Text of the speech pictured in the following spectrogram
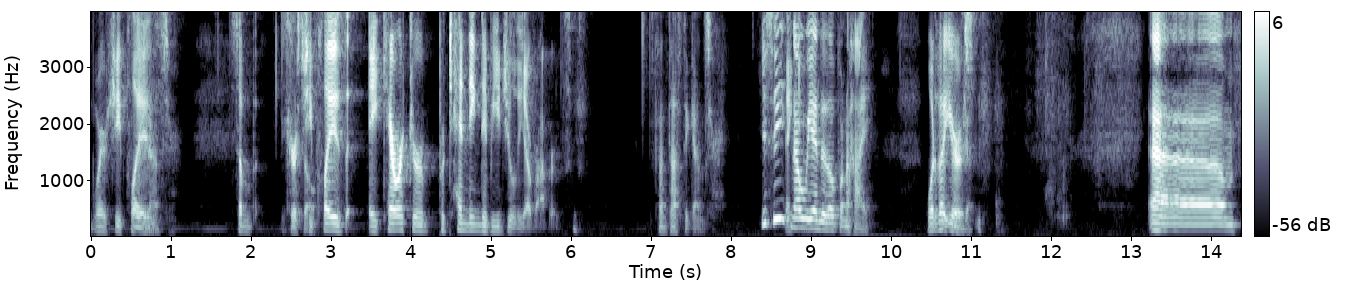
where she plays some. Herself. She plays a character pretending to be Julia Roberts. Fantastic answer. You see, Thank now we ended up on a high. What about yours? Um,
